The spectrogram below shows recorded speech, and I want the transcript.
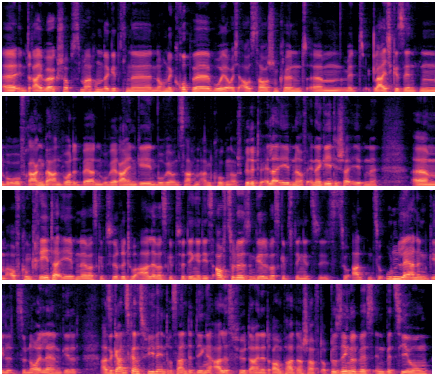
äh, in drei Workshops machen. Da gibt es eine, noch eine Gruppe, wo ihr euch austauschen könnt ähm, mit Gleichgesinnten, wo Fragen beantwortet werden, wo wir reingehen, wo wir uns Sachen angucken auf spiritueller Ebene, auf energetischer Ebene, ähm, auf konkreter Ebene, was gibt es für Rituale, was gibt es für Dinge, die es aufzulösen gilt, was gibt es Dinge, die es zu, zu unlernen gilt, zu neulernen gilt. Also ganz, ganz viele interessante Dinge, alles für deine Traumpartnerschaft. Ob du Single bist, in Beziehung,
